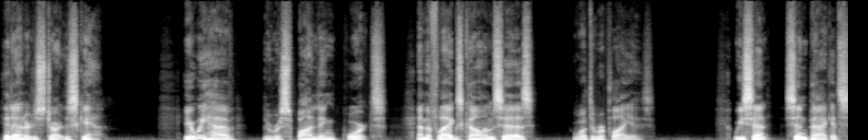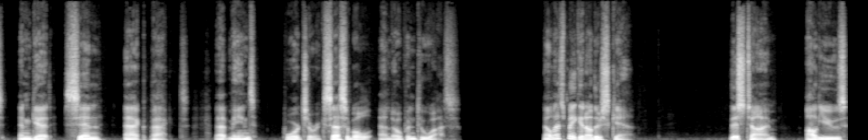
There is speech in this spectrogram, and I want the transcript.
Hit Enter to start the scan. Here we have the responding ports, and the flags column says what the reply is. We sent SYN packets and get SYN ACK packets. That means ports are accessible and open to us. Now let's make another scan. This time, I'll use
